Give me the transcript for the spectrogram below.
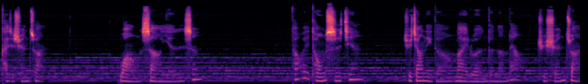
开始旋转，往上延伸，它会同时间去将你的脉轮的能量去旋转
